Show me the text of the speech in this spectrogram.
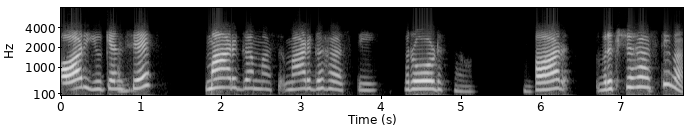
or you can say मार्गम् मार्गः अस्ति रोड्। और् वृक्षः अस्ति वा?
